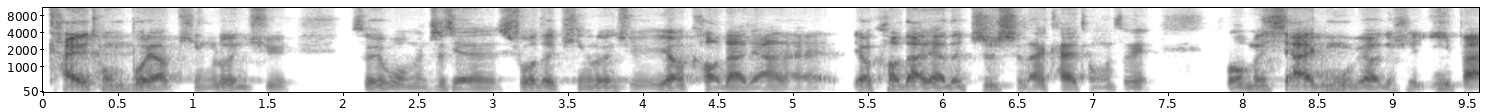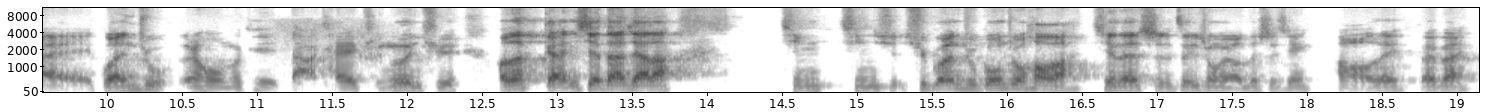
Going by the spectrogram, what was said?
开通不了评论区，所以我们之前说的评论区要靠大家来，要靠大家的支持来开通，所以我们下一个目标就是一百关注，然后我们可以打开评论区。好的，感谢大家啦，请请去去关注公众号吧，现在是最重要的事情。好嘞，拜拜。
